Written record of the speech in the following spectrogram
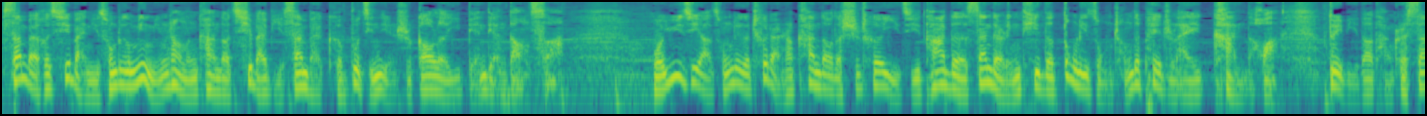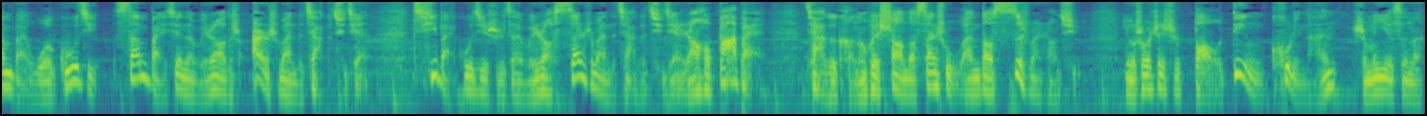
三百和七百，你从这个命名上能看到，七百比三百可不仅仅是高了一点点档次啊。我预计啊，从这个车展上看到的实车以及它的 3.0T 的动力总成的配置来看的话，对比到坦克300，我估计300现在围绕的是二十万的价格区间，700估计是在围绕三十万的价格区间，然后800价格可能会上到三十五万到四十万上去。有说这是保定库里南，什么意思呢？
